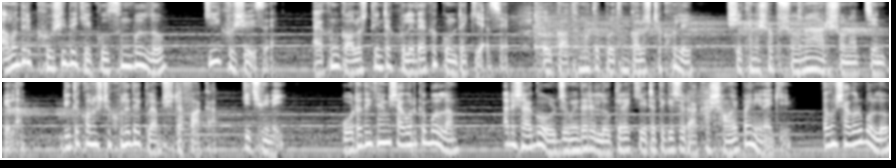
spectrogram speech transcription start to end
আমাদের খুশি দেখে কুলসুম বলল, কি খুশি হয়েছে এখন কলস তিনটা খুলে দেখো কোনটা কি আছে। ওর কথা মতো প্রথম কলসটা খুলে সেখানে সব সোনা আর সোনার চেন পেলাম। দ্বিতীয় কলসটা খুলে দেখলাম সেটা ফাঁকা, কিছুই নেই। ওটা দেখে আমি সাগরকে বললাম আরে সাগর, জমিদারের লোকেরা কি এটাতে কিছু রাখার সময় পায়নি নাকি? তখন সাগর বলল,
